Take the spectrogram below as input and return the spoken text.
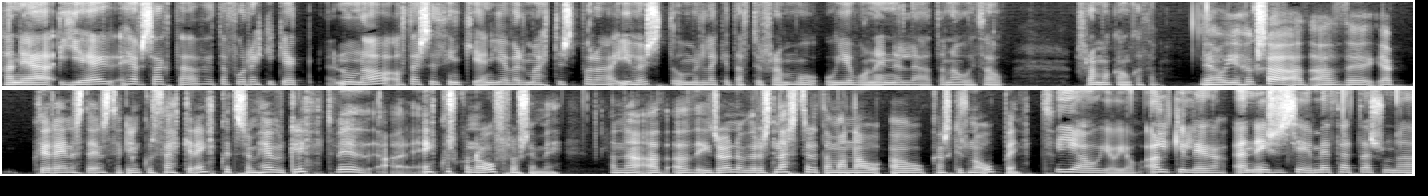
Þannig að ég hef sagt það þetta fór ekki gegn núna á þessu þingi en ég verð mættust bara í haust og mér þetta aftur fram og, og ég vona einilega að það nái þá fram að ganga þá. Já, ég hugsa að, að já, hver einasta einstaklingur þekkir einhvern sem hefur glimt við einhvers konar ófrásemi þannig að, að í raun og veru snertir þetta mann á, á kannski svona óbeint. Já, já, já, algjörlega. En eins og sé með þetta svona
